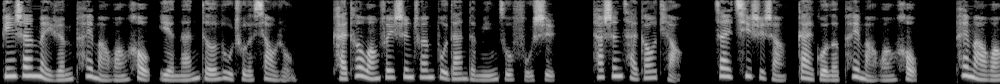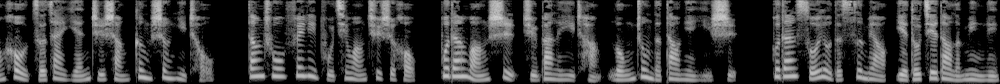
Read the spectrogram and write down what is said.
冰山美人佩玛王后也难得露出了笑容。凯特王妃身穿不丹的民族服饰，她身材高挑，在气势上盖过了佩玛王后。佩玛王后则在颜值上更胜一筹。当初菲利普亲王去世后。不丹王室举办了一场隆重的悼念仪式，不丹所有的寺庙也都接到了命令，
